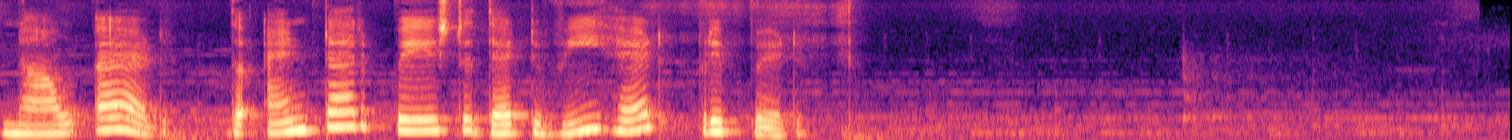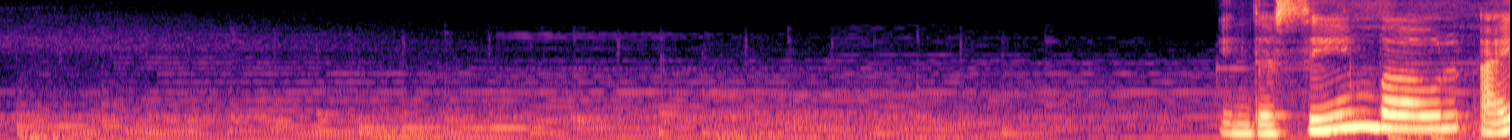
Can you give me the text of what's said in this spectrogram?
Now add the entire paste that we had prepared. In the same bowl, I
